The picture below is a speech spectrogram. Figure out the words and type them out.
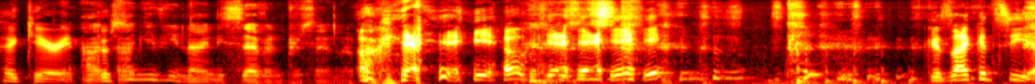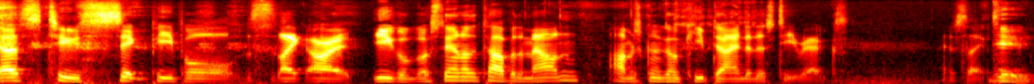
hey, Carrie, I'll, s- I'll give you ninety-seven percent of. Okay, okay. Because I could see us two sick people, like, all right, Eagle, go stand on the top of the mountain. I'm just gonna go keep dying to this T Rex. It's like, Dude,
